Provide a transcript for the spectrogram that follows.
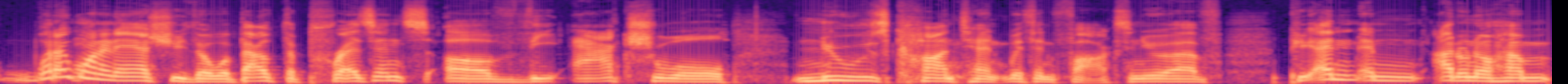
what I wanted to ask you, though, about the presence of the actual news content within Fox, and you have, and, and I don't know how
